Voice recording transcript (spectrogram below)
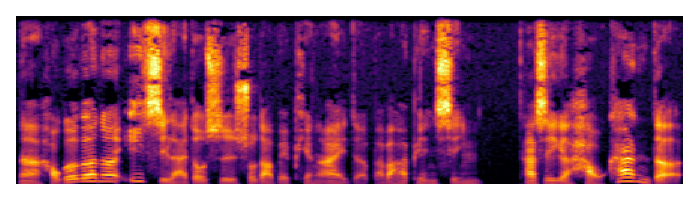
那好哥哥呢，一直以来都是受到被偏爱的，爸爸偏心。他是一个好看的，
